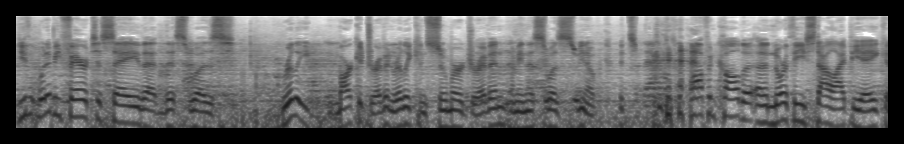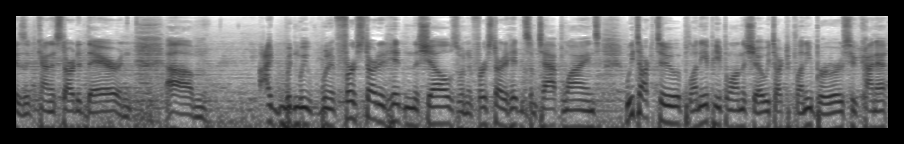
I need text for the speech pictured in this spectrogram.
You, would it be fair to say that this was really market driven, really consumer driven? I mean, this was, you know, it's, it's often called a, a Northeast style IPA because it kind of started there. And um, I, when we when it first started hitting the shelves, when it first started hitting some tap lines, we talked to plenty of people on the show. We talked to plenty of brewers who kind of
